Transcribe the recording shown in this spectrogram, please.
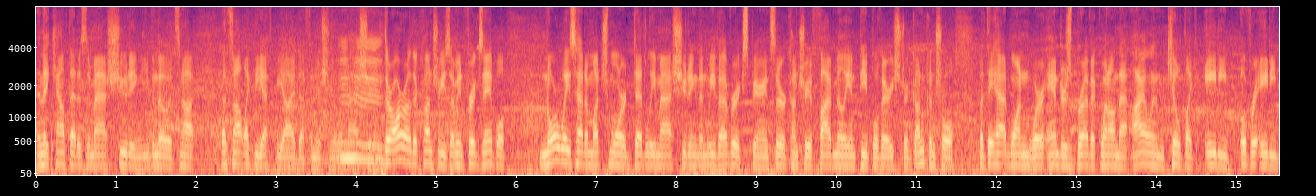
and they count that as a mass shooting, even though it's not. That's not like the FBI definition of a mass shooting. There are other countries. I mean, for example, Norway's had a much more deadly mass shooting than we've ever experienced. They're a country of five million people, very strict gun control, but they had one where Anders Breivik went on that island and killed like 80, over 80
